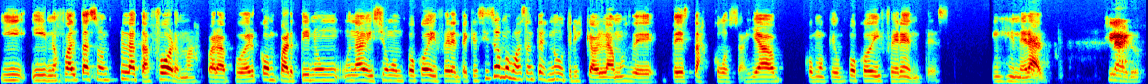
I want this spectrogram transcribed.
Y, y nos falta son plataformas para poder compartir una visión un poco diferente, que sí somos bastantes nutris que hablamos de, de estas cosas, ya como que un poco diferentes en general. Claro,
